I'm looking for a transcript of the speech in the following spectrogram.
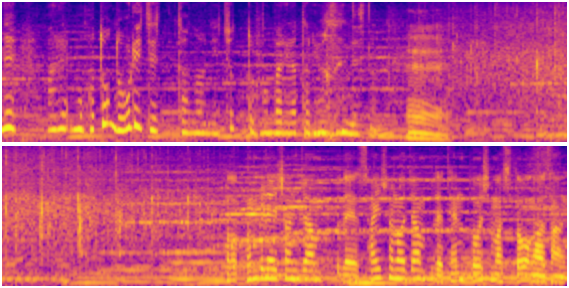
ねあれもうほとんど降りてたのにちょっと踏ん張りが足りませんでしたね。ええ。このコンビネーションジャンプで最初のジャンプで転倒しますと小川さん、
